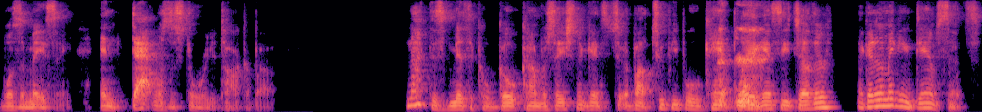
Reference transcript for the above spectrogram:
was amazing. And that was the story to talk about. Not this mythical goat conversation against about two people who can't play against each other. Like it doesn't make any damn sense.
